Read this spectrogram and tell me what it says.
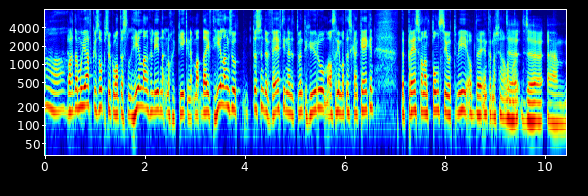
Oh. Wacht, dat moet je even opzoeken, want het is heel lang geleden dat ik nog gekeken heb. Maar dat heeft heel lang zo tussen de 15 en de 20 euro, maar als er iemand eens kan kijken, de prijs van een ton CO2 op de internationale De, markt. de ehm,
